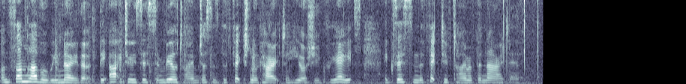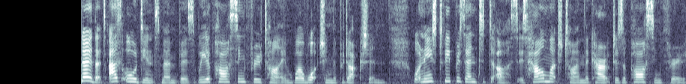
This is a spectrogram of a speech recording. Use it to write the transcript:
on some level we know that the actor exists in real time just as the fictional character he or she creates exists in the fictive time of the narrative. Know that as audience members, we are passing through time while watching the production. What needs to be presented to us is how much time the characters are passing through.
